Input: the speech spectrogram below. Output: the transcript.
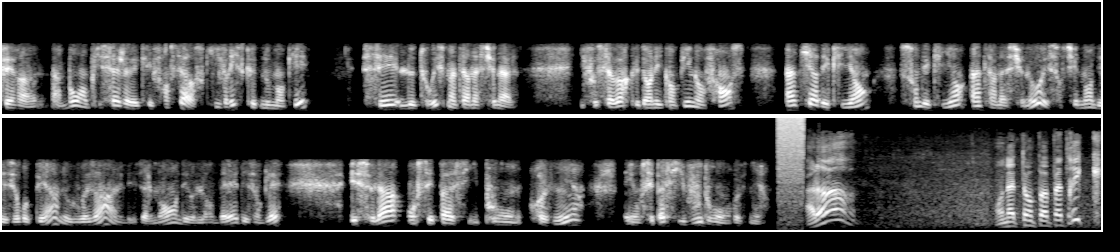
faire un, un bon remplissage avec les Français. Alors, ce qui risque de nous manquer, c'est le tourisme international. Il faut savoir que dans les campings en France, un tiers des clients sont des clients internationaux, essentiellement des Européens, nos voisins, les Allemands, des Hollandais, des Anglais. Et ceux-là, on ne sait pas s'ils pourront revenir et on ne sait pas s'ils voudront revenir. Alors? On n'attend pas Patrick?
